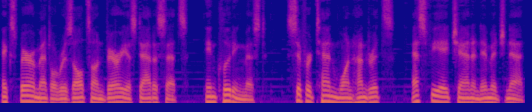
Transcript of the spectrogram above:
Experimental results on various datasets, including MNIST, CIFAR 10 100ths, SVHN and ImageNet,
